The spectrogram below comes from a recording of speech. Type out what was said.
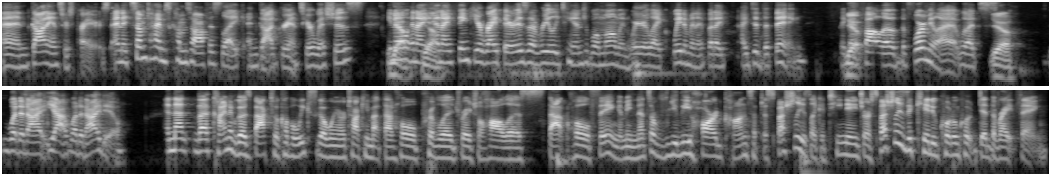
and God answers prayers. And it sometimes comes off as like, and God grants your wishes, you know? Yeah, And I yeah. and I think you're right. There is a really tangible moment where you're like, wait a minute, but I I did the thing. Like I Yeah. followed the formula. What's Yeah. what did I yeah, what did I do? And that that kind of goes back to a couple weeks ago when we were talking about that whole privilege, Rachel Hollis, that whole thing. I mean, that's a really hard concept, especially as like a teenager, especially as a kid who quote unquote did the right thing,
